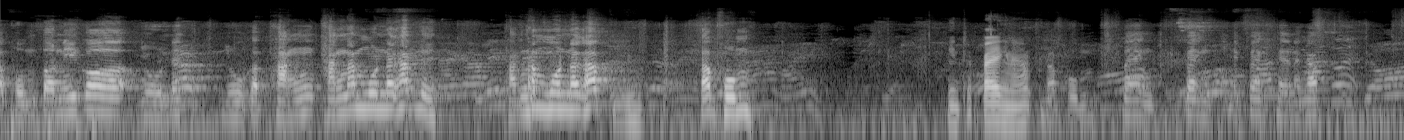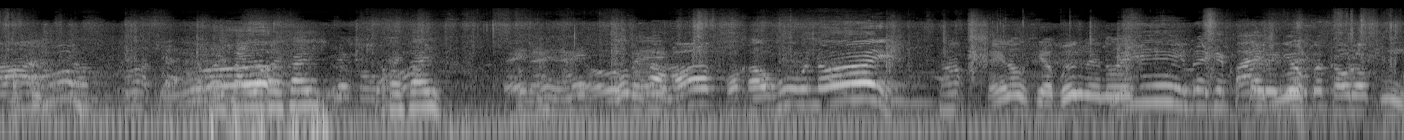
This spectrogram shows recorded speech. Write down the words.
ครับผมตอนนี้ก็อยู่ในอยู่กับถังถังน้ำมนต์นะครับนี่ถังน้ำมนต์นะครับ ครับผมมีแต่แป้งนะครับ ครับผมแป้งแป้งใช้แป้งแทนนะครับครับผมใส่เราใส่เราใส่ไหนไหนโอ้ไปเข้าล็อกหัวเข่าหูมันน้อยให้ลองเสียเบิ้งเลยหน่อยนี่ไม่ได้แค่ไปไปเดียวก็เขาดอกนี่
